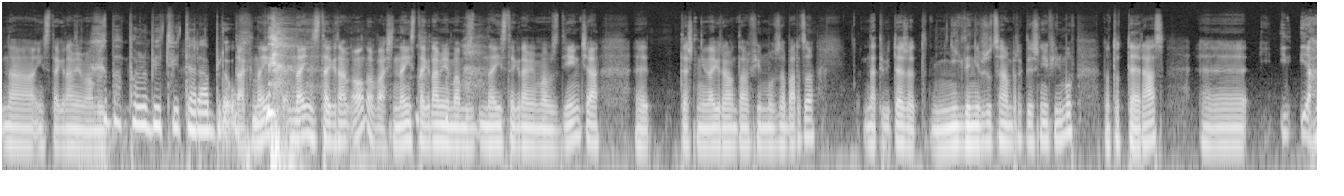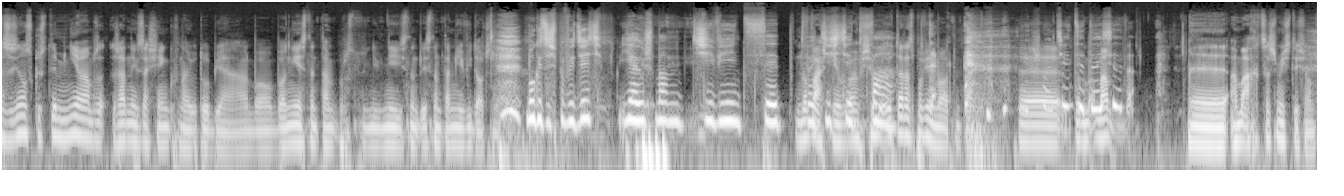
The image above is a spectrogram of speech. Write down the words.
na Instagramie mam... Chyba polubię Twittera Blue. Tak, na, na Instagramie, o no właśnie, na Instagramie mam, na Instagramie mam zdjęcia, e, też nie nagrałem tam filmów za bardzo. Na Twitterze nigdy nie wrzucałem praktycznie filmów, no to teraz e, i, i- a w związku z tym nie mam ża- żadnych zasięgów na YouTubie, albo bo nie jestem tam po prostu, nie, nie jestem, jestem tam niewidoczny. Mogę coś powiedzieć? Ja już mam 922. No właśnie, właśnie teraz powiemy o tym. Tak. E, Już mam to mam- 922. e, a ma- chcesz mieć tysiąc.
